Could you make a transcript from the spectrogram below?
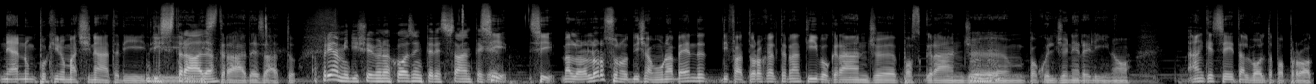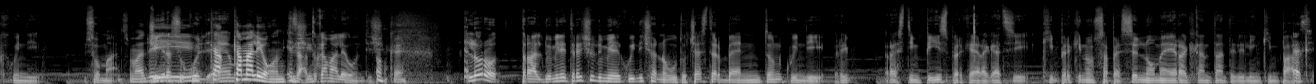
ne hanno un pochino macinata di, Di strada. Di strada, esatto. Prima mi dicevi una cosa interessante che Sì, sì. Allora, loro sono, diciamo, una band di fatto rock alternativo, grunge, post-grunge, Mhm. un po' quel genere lì, no? Anche se talvolta pop rock, quindi insomma, insomma gira su quel ca- camaleontici. Esatto, camaleontici. Ok. E loro tra il 2013 e il 2015 hanno avuto Chester Bennington, quindi ri- rest in peace perché ragazzi, chi- per chi non sapesse il nome era il cantante di Linkin Park. Eh sì,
